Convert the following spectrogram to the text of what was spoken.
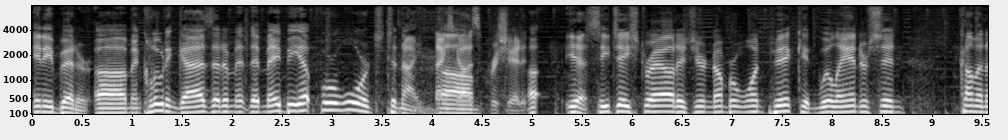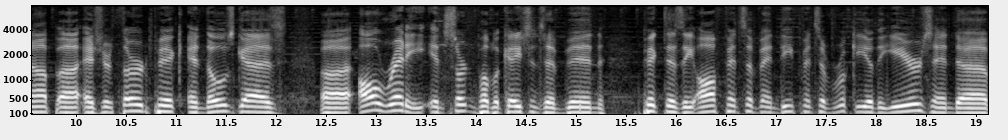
any better, um, including guys that are, that may be up for awards tonight. Thanks, guys. Um, Appreciate it. uh, yeah, C.J. Stroud is your number one pick, and Will Anderson coming up uh, as your third pick, and those guys uh, already in certain publications have been picked as the offensive and defensive rookie of the years, and uh,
